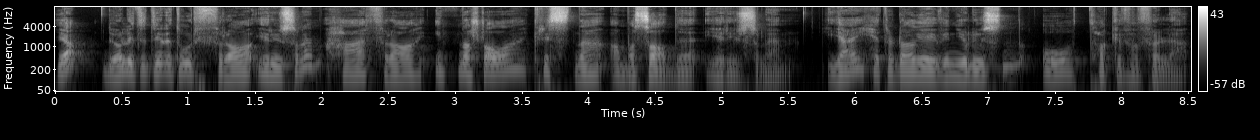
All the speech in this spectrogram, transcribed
Ja, du har lyttet til et ord fra Jerusalem, her fra Internasjonale kristne ambassade Jerusalem. Jeg heter Dag Øyvind Juliussen og takker for følget.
